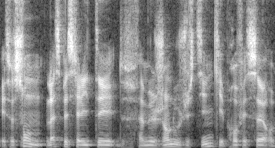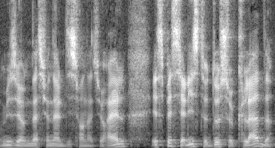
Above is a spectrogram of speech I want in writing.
et ce sont la spécialité de ce fameux Jean-Loup Justine, qui est professeur au Muséum national d'histoire naturelle, et spécialiste de ce clade,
